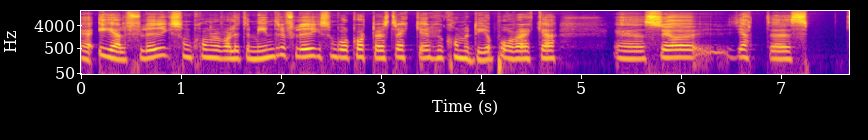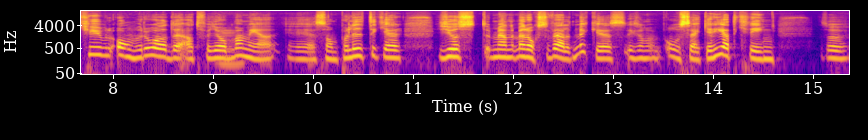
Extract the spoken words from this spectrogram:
Eh, elflyg som kommer att vara lite mindre flyg som går kortare sträckor, hur kommer det att påverka? Eh, så jag jätteskul område att få jobba mm. med eh, som politiker. Just, men, men också väldigt mycket liksom, osäkerhet kring alltså,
